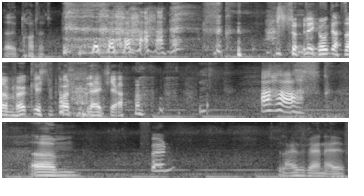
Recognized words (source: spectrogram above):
Äh, trottet. Entschuldigung, das war wirklich ein Versprecher. Aha. Ähm, Fünf. Leise wie ein Elf.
